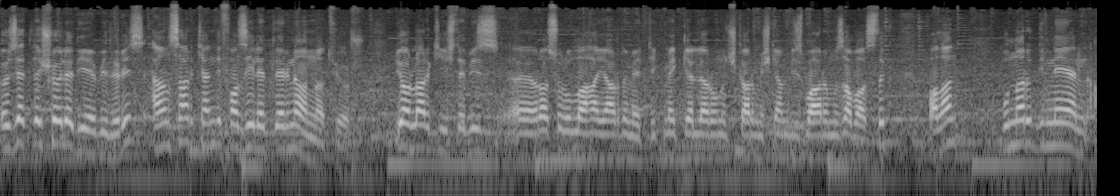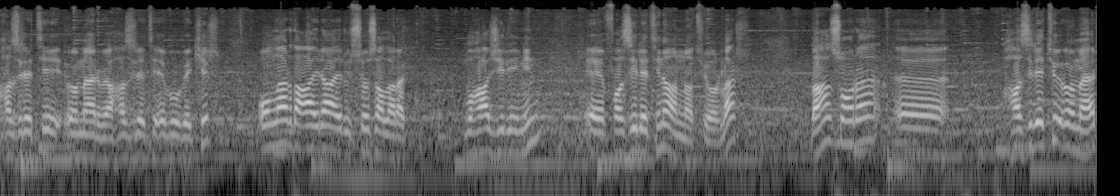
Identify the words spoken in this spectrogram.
özetle şöyle diyebiliriz. Ensar kendi faziletlerini anlatıyor. Diyorlar ki işte biz e, Resulullah'a yardım ettik, Mekkeliler onu çıkarmışken biz bağrımıza bastık falan. Bunları dinleyen Hazreti Ömer ve Hazreti Ebu Bekir, onlar da ayrı ayrı söz alarak muhacirinin e, faziletini anlatıyorlar. Daha sonra e, Hazreti Ömer,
